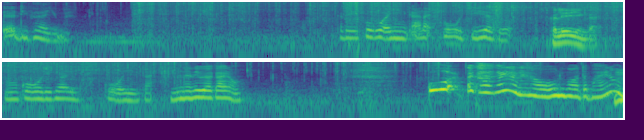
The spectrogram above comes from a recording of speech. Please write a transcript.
အဲ့ဒီဖက်ယူမယ်ကလေးကိုကိုအရင်ကလိုက်ကိုကိုကြီးရဆိုတော့ကလေးရင်ကဟိုကိုကိုဒီဖက်ယူကိုကိုအရင်ကနည်းနည်းလေးပဲကြိုက်တော့ ကိုတခါကြိုက်တာနဲ့တော့ဒီမှာတပိုင်းတော့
